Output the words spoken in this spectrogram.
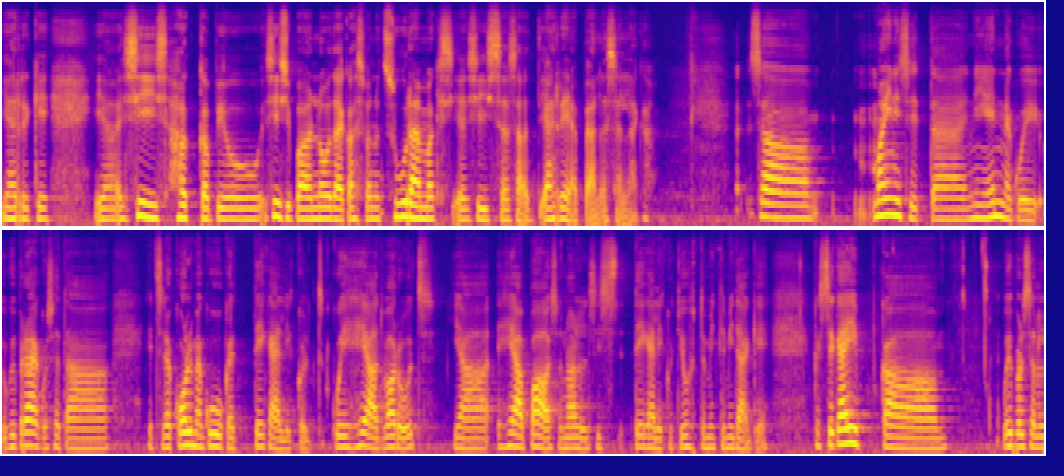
järgi ja siis hakkab ju, siis juba on loode kasvanud suuremaks ja siis sa saad järje peale sellega. sa mainisid nii enne kui, kui praegu seda, et selle kolme kuuga tegelikult, kui head varud ja hea baas on all, siis tegelikult ei juhtu mitte midagi. kas see käib ka võib-olla seal,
